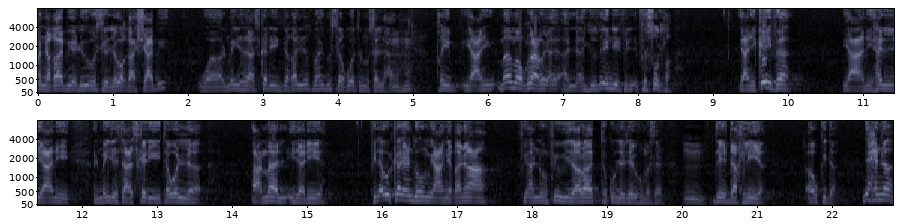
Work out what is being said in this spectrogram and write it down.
النقابي اللي يمثل الواقع الشعبي والمجلس العسكري الانتقالي يصبح يمثل القوات المسلحة. طيب يعني ما موقع الجزئين في السلطة؟ يعني كيف يعني هل يعني المجلس العسكري يتولى أعمال إدارية؟ في الأول كان عندهم يعني قناعة في أنهم في وزارات تكون لديهم مثلا زي الداخلية أو كده. نحن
